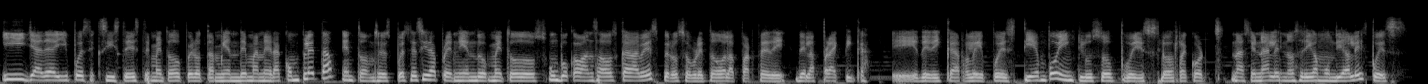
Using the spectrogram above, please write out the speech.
y ya de ahí pues existe este método pero también de manera completa. Entonces pues es ir aprendiendo métodos un poco avanzados cada vez pero sobre todo la parte de, de la práctica eh, dedicarle pues tiempo incluso pues los récords nacionales no se diga mundiales pues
